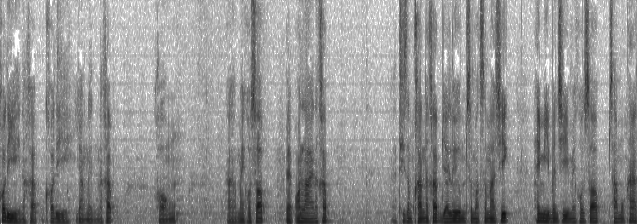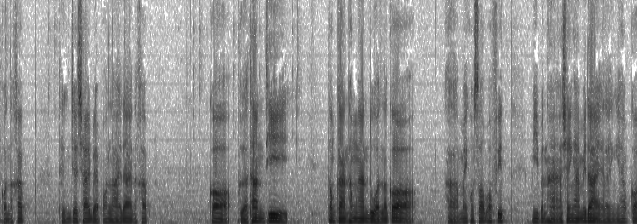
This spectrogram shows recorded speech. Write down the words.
ข้อดีนะครับ ข้อดีอย่างหนึ่งนะครับของ Microsoft แบบออนไลน์นะครับ ที่สำคัญนะครับ อย่าลืมสมัครสมาชิก ให้มีบัญชี Microsoft 365 ก่อนนะครับ ถึงจะใช้แบบออนไลน์ได้นะครับ ก็เผื่อท่านที่ต้องการทำงานด่วนแล้วก็ Microsoft Office มีปัญหาใช้งานไม่ได้อะไรอย่างเงี้ยครับ ก็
